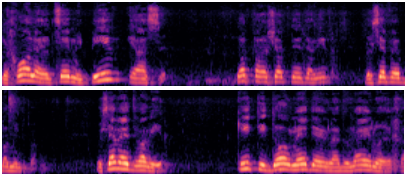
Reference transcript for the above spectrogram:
ככל היוצא מפיו יעשה. זאת פרשת נדרים בספר במדבר. בספר דברים, כי תדור נדר לאדוני אלוהיך,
